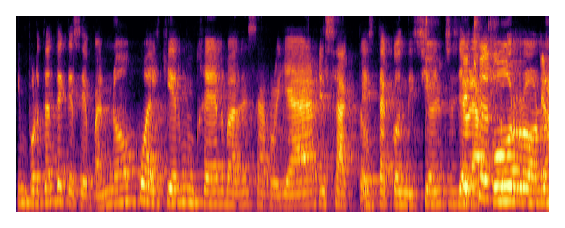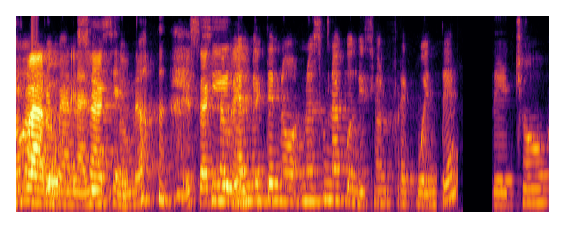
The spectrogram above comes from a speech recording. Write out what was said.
importante que sepan, no cualquier mujer va a desarrollar Exacto. esta condición, entonces De ya la hecho, corro, ¿no? es raro, que me analicen, exacto. ¿no? Sí, realmente no no es una condición frecuente. De hecho,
